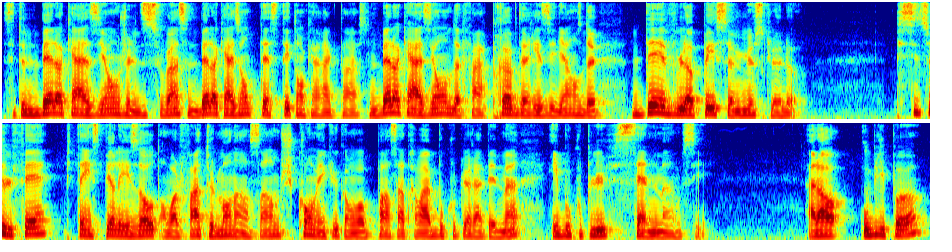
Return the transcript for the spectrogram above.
C'est une belle occasion, je le dis souvent, c'est une belle occasion de tester ton caractère. C'est une belle occasion de faire preuve de résilience, de développer ce muscle-là. Puis si tu le fais, puis tu inspires les autres, on va le faire tout le monde ensemble. Je suis convaincu qu'on va passer à travers beaucoup plus rapidement et beaucoup plus sainement aussi. Alors, oublie pas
